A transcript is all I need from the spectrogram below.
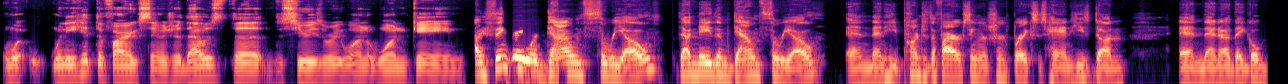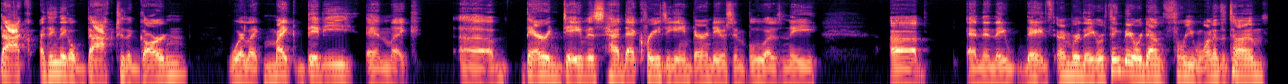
when he hit the fire extinguisher, that was the the series where he won one game. I think they were down 3-0. That made them down 3-0. And then he punches the fire extinguisher, breaks his hand. He's done. And then uh, they go back. I think they go back to the Garden where like Mike Bibby and like uh Baron Davis had that crazy game. Baron Davis and blew out his knee. Uh and then they they remember they were think they were down three one at the time.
